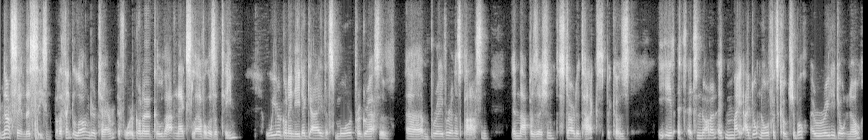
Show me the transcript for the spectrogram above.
I'm not saying this season, but I think longer term, if we're going to go that next level as a team, we are going to need a guy that's more progressive, uh, braver in his passing in that position to start attacks because it, it, it's not an, it might I don't know if it's coachable. I really don't know,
